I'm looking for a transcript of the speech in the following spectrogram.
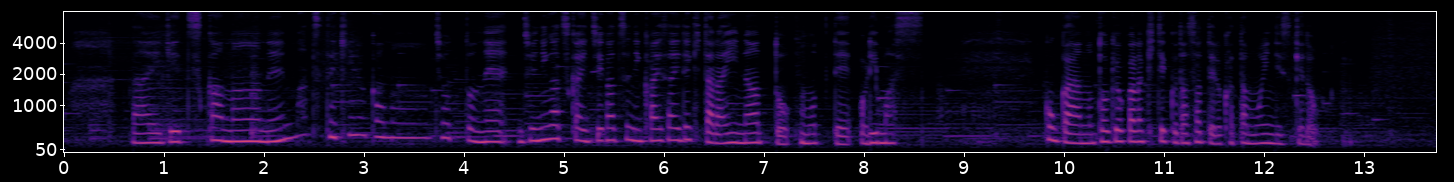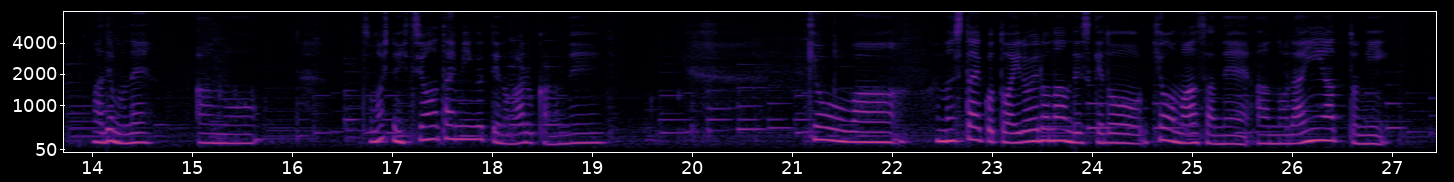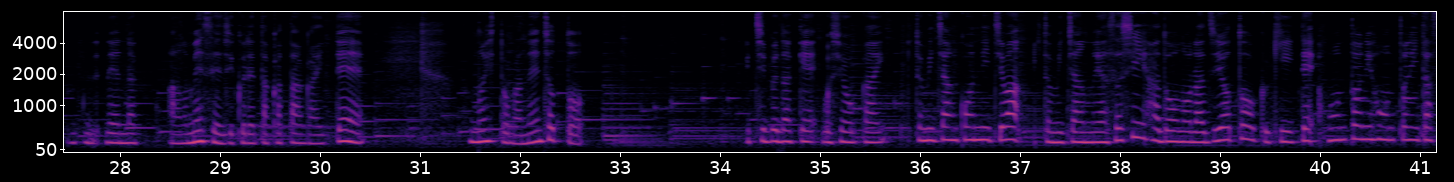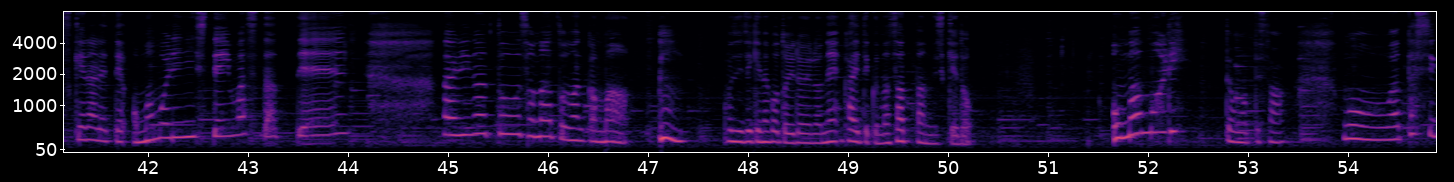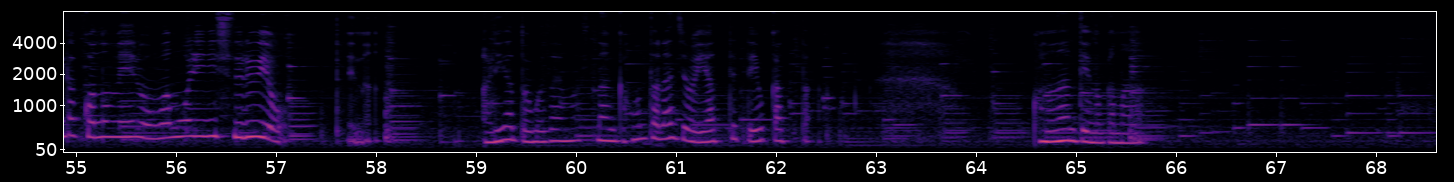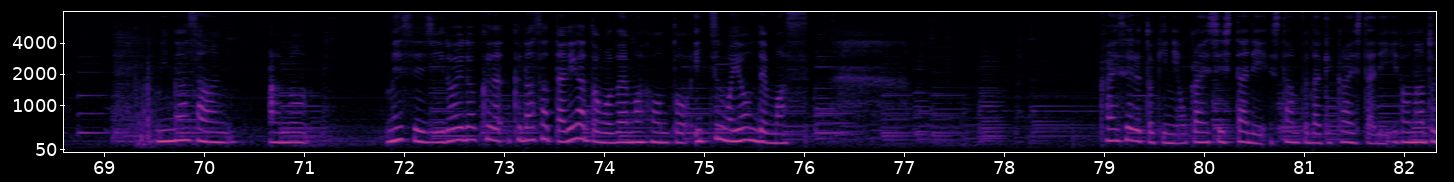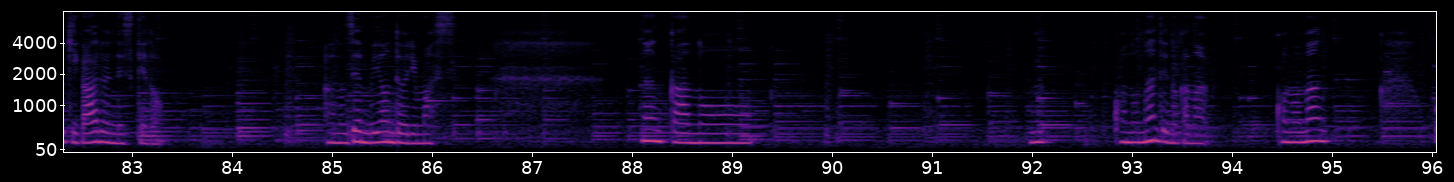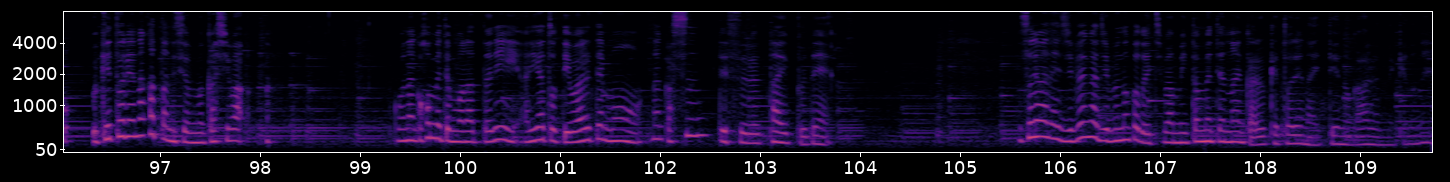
来月かな？年末できるかな？ちょっとね12月か1月に開催できたらいいなと思っております。今回あの東京から来てくださってる方も多いんですけど。まあでもねあのその人に必要なタイミングっていうのがあるからね。今日は話したいことはいろいろなんですけど今日の朝ねあの LINE アットに連絡あのメッセージくれた方がいてその人がねちょっと一部だけご紹介。ひとみちゃんこんにちは。ひとみちゃんの優しい波動のラジオトーク聞いて本当に本当に助けられてお守りにしていましたって。ありがとう。その後なんかまあ 個人的なこといろいろね書いてくださったんですけどお守り？って思ってさもう私がこのメールをお守りにするよ。ありがとうございます。なんかほんとラジオやっててよかった。このなんていうのかな。皆さんあのメッセージいろいろくださってありがとうございます。本当。いつも読んでます。返せる時にお返ししたりスタンプだけ返したりいろんな時があるんですけどあの全部読んでおります。なんかあのこの何ていうのかなこのなん受け取れなかったんですよ昔は。こうなんか褒めてもらったりありがとうって言われてもなんかスンってするタイプで。それはね自分が自分のこと一番認めてないから受け取れないっていうのがあるんだけどね。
